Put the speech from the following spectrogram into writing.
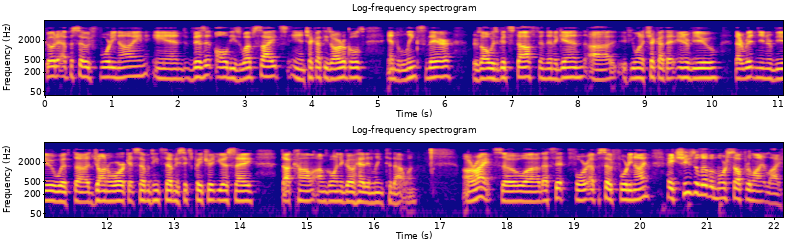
go to episode 49 and visit all these websites and check out these articles and the links there. There's always good stuff. And then again, uh, if you want to check out that interview, that written interview with uh, John Rourke at 1776patriotusa.com, I'm going to go ahead and link to that one. All right, so uh, that's it for episode 49. Hey, choose to live a more self reliant life.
